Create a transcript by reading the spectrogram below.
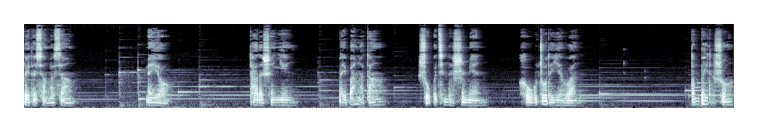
贝特想了想，没有。他的声音陪伴了他数不清的失眠和无助的夜晚。当贝特说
